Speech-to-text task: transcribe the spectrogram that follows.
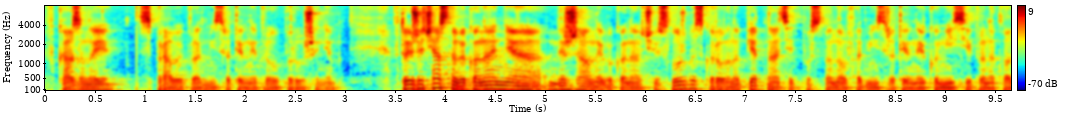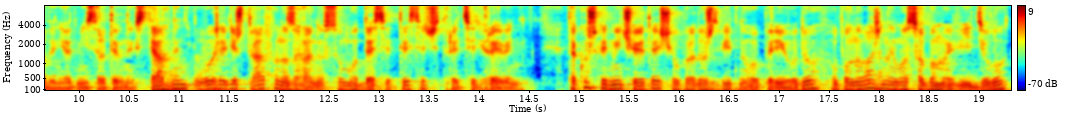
вказаної справи про адміністративне правопорушення. В той же час на виконання Державної виконавчої служби скеровано 15 постанов адміністративної комісії про накладення адміністративних стягнень у вигляді штрафу на загальну суму 10 тисяч 30 гривень. Також відмічую те, що упродовж звітного періоду уповноваженими особами відділу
